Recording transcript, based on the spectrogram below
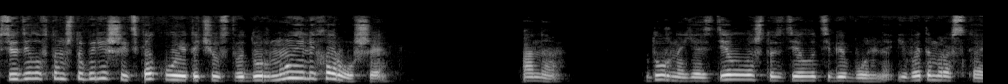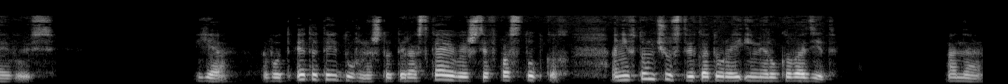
все дело в том, чтобы решить, какое это чувство, дурное или хорошее. Она. Дурно я сделала, что сделала тебе больно, и в этом раскаиваюсь. Я. Вот это-то и дурно, что ты раскаиваешься в поступках, а не в том чувстве, которое ими руководит. Она.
